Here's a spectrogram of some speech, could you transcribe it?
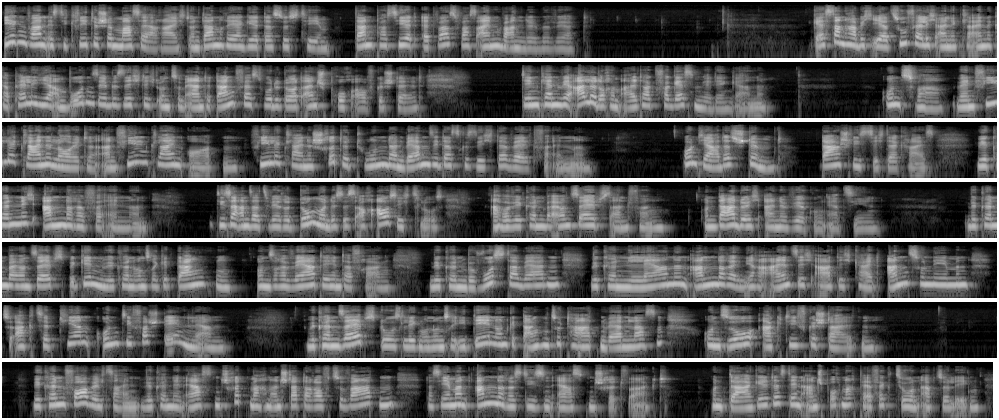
Irgendwann ist die kritische Masse erreicht und dann reagiert das System. Dann passiert etwas, was einen Wandel bewirkt. Gestern habe ich eher zufällig eine kleine Kapelle hier am Bodensee besichtigt und zum Erntedankfest wurde dort ein Spruch aufgestellt. Den kennen wir alle, doch im Alltag vergessen wir den gerne. Und zwar, wenn viele kleine Leute an vielen kleinen Orten viele kleine Schritte tun, dann werden sie das Gesicht der Welt verändern. Und ja, das stimmt. Da schließt sich der Kreis. Wir können nicht andere verändern. Dieser Ansatz wäre dumm und es ist auch aussichtslos. Aber wir können bei uns selbst anfangen und dadurch eine Wirkung erzielen. Wir können bei uns selbst beginnen, wir können unsere Gedanken, unsere Werte hinterfragen, wir können bewusster werden, wir können lernen, andere in ihrer Einzigartigkeit anzunehmen, zu akzeptieren und sie verstehen lernen. Wir können selbst loslegen und unsere Ideen und Gedanken zu Taten werden lassen und so aktiv gestalten. Wir können Vorbild sein, wir können den ersten Schritt machen, anstatt darauf zu warten, dass jemand anderes diesen ersten Schritt wagt. Und da gilt es, den Anspruch nach Perfektion abzulegen.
